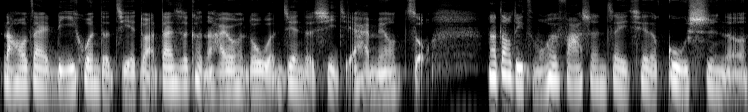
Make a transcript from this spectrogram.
然后在离婚的阶段，但是可能还有很多文件的细节还没有走。那到底怎么会发生这一切的故事呢？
